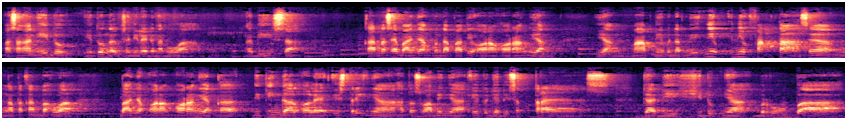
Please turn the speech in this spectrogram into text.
pasangan hidup itu nggak bisa nilai dengan uang nggak bisa karena saya banyak mendapati orang-orang yang yang maaf nih benar ini ini, ini fakta. Saya mengatakan bahwa banyak orang-orang yang ke, ditinggal oleh istrinya atau suaminya itu jadi stres jadi hidupnya berubah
